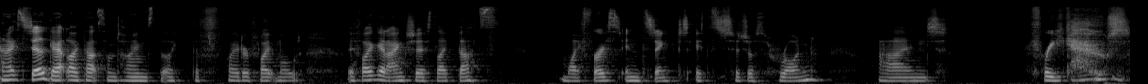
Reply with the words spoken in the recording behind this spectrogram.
And I still get like that sometimes, like the fight or flight mode. If I get anxious, like that's my first instinct. It's to just run and freak out,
